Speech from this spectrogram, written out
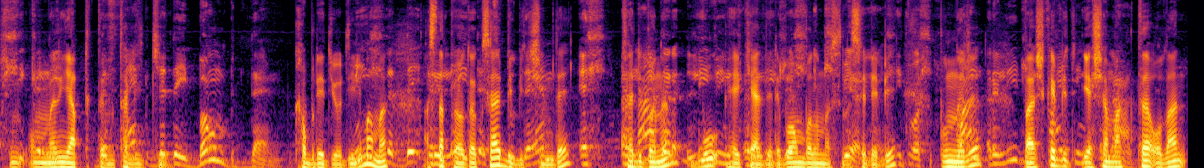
Şimdi onların yaptıklarını tabii ki kabul ediyor değilim ama aslında paradoksal bir biçimde Taliban'ın bu heykelleri bombalamasının sebebi bunları başka bir yaşamakta olan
